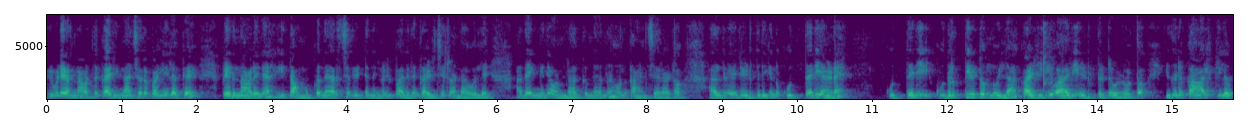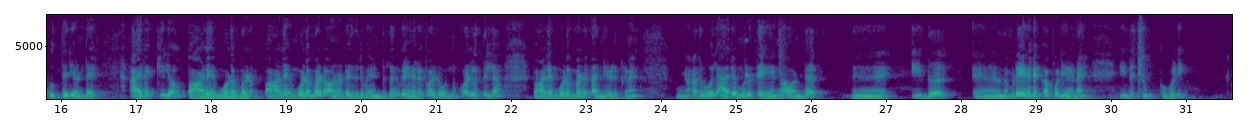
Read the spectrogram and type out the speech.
ഇവിടെ എറണാകുളത്ത് കരിങ്ങാച്ചിറ പള്ളിയിലൊക്കെ പെരുന്നാളിന് ഈ തമുക്ക് നേർച്ച കിട്ടി നിങ്ങൾ പലരും കഴിച്ചിട്ടുണ്ടാവും അല്ലേ? അതെങ്ങനെയാണ് ഉണ്ടാക്കുന്നതെന്ന് ഒന്ന് കാണിച്ചു തരാം കേട്ടോ. അതിന് വേണ്ടി എടുത്തിരിക്കുന്ന കുത്തരിയാണ്. കുത്തരി കുതിർത്തിയിട്ടൊന്നുമില്ല കഴുകി വാരി എടുത്തിട്ടേ ഉള്ളൂ കേട്ടോ. ഇതൊരു കാൽ കിലോ കുത്തരിയുണ്ട്. അര കിലോ പാളയംകോടൻ പഴം. പാളയംകോടൻ പഴമാണ് കേട്ടോ ഇതിന് വേണ്ടത്. വേറെ പഴമൊന്നും കൊള്ളത്തില്ല. പാളയംകോടൻ പഴം തന്നെ എടുക്കണേ. അതുപോലെ അരമുറി തേങ്ങ ഉണ്ട്. ഇത് നമ്മുടെ ഏലക്കാപ്പൊടിയാണ്. ഇത് ചുക്കുപൊടി.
